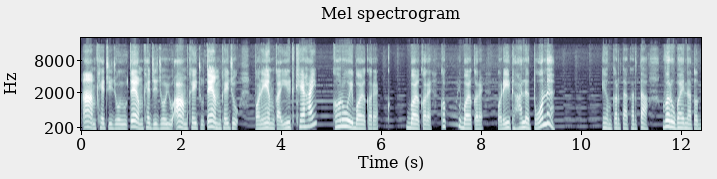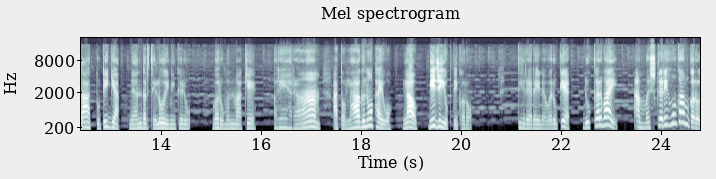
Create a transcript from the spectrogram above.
આમ ખેંચી જોયું, તેમ ખેંચી જોયું, આમ ખેંચ્યું, તેમ ખેંચ્યું. પણ એમ કાંઈ ઈંટ ખેહાય? ઘરોય બળ કરે બળ કરે કઈ બળ કરે. પણ ઈંટ હાલે તો ને? એમ કરતા કરતા વરુભાઈના તો દાંત તૂટી ગયા ને અંદરથી લોહી નીકળ્યું. વરુ મનમાં કે, અરે રામ, આ તો લાગ નો ફાયવો. લાવ, બીજી યુક્તિ કરો. ધીરે રહીને વરુ કે, ડુક્કરભાઈ, આ મશ્કરી હું કામ કરો?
